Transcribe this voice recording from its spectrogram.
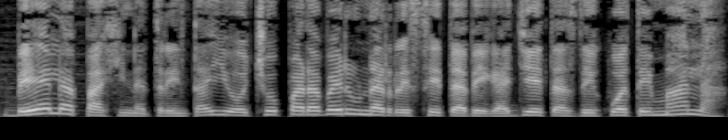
Ve a la página 38 para ver una receta de galletas de Guatemala.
